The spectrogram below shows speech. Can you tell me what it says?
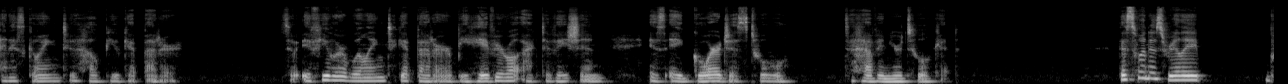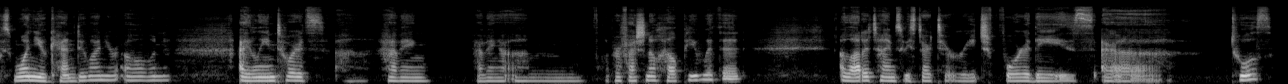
and it's going to help you get better. So, if you are willing to get better, behavioral activation is a gorgeous tool to have in your toolkit. This one is really one you can do on your own. I lean towards uh, having having a, um, a, professional help you with it. A lot of times we start to reach for these uh, tools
